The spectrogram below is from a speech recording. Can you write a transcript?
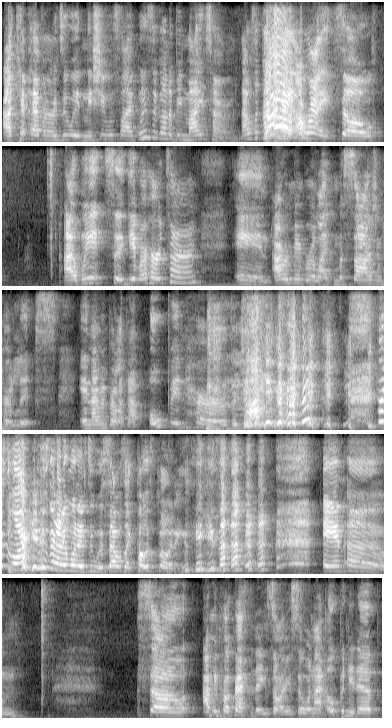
I kept having her do it, and then she was like, "When's it gonna be my turn?" I was like, "Okay, all right." So I went to give her her turn, and I remember like massaging her lips. And I remember, like, I opened her vagina. First of all, I knew that I didn't want to do it, so I was like postponing. And um, so I mean procrastinating. Sorry. So when I opened it up,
